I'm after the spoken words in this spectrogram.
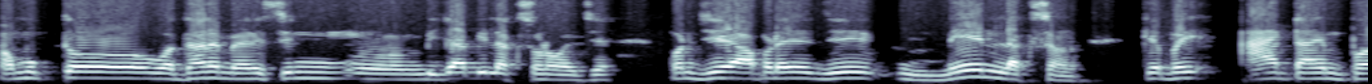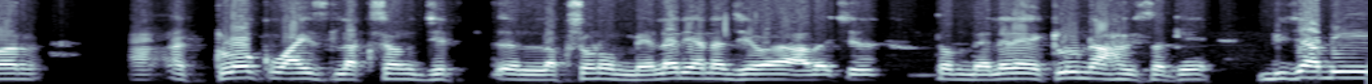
અમુક તો વધારે મેડિસિન બીજા બી લક્ષણો હોય છે. પણ જે આપણે જે મેઇન લક્ષણ કે ભાઈ આ ટાઈમ પર ક્લોક વાઇઝ લક્ષણ જે લક્ષણો મેલેરિયાના જેવા આવે છે, તો મેલેરિયા એકલું ના હોઈ શકે. બીજા બી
